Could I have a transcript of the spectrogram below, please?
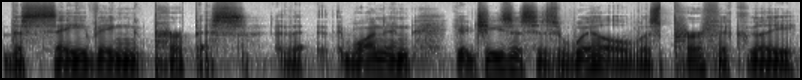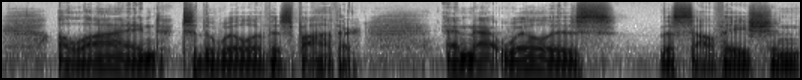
the saving purpose. One in Jesus' will was perfectly aligned to the will of his Father. And that will is the salvation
